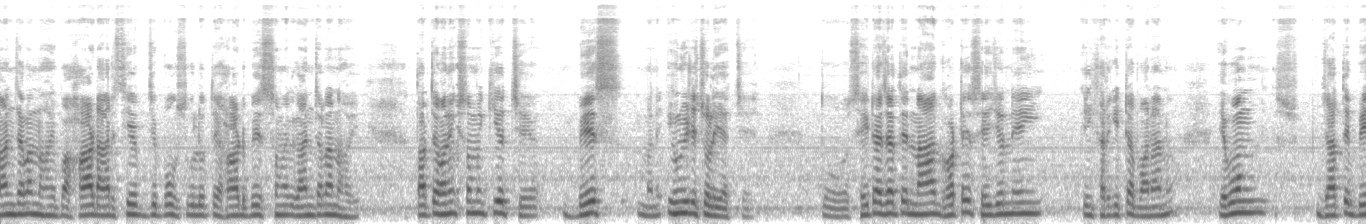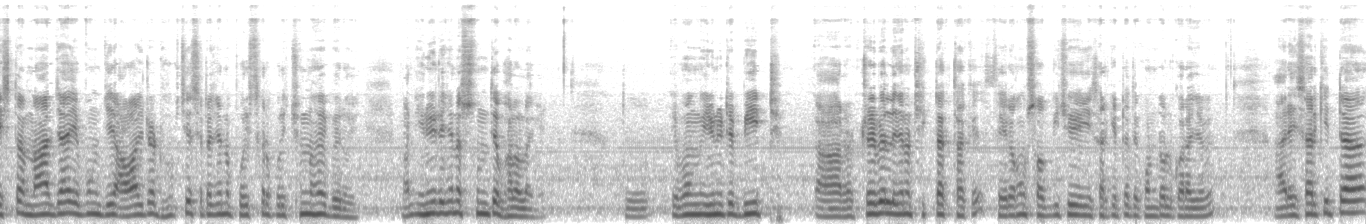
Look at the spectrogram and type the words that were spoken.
গান চালানো হয় বা হার্ড আরসিএফ যে বক্সগুলোতে হার্ড বেস সমেত গান চালানো হয়, তাতে অনেক সময় কী হচ্ছে বেস মানে ইউনিটে চলে যাচ্ছে। তো সেইটা যাতে না ঘটে, সেই জন্যেই এই সার্কিটটা বানানো এবং যাতে বেসটা না যায় এবং যে আওয়াজটা ঢুকছে সেটা যেন পরিষ্কার পরিচ্ছন্ন হয়ে বেরোয়। মানে ইউনিটে যেন শুনতে ভালো লাগে। তো এবং ইউনিটে বিট আর ট্রেভেল যেন ঠিকঠাক থাকে সেই রকম সব কিছুই এই সার্কিটটাতে কন্ট্রোল করা যাবে। আর এই সার্কিটটা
